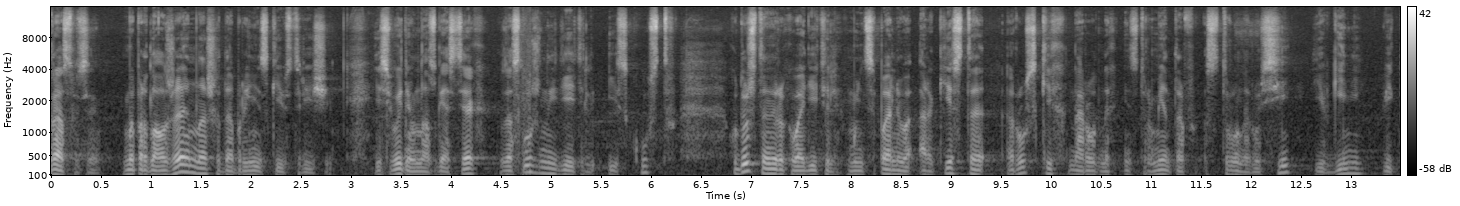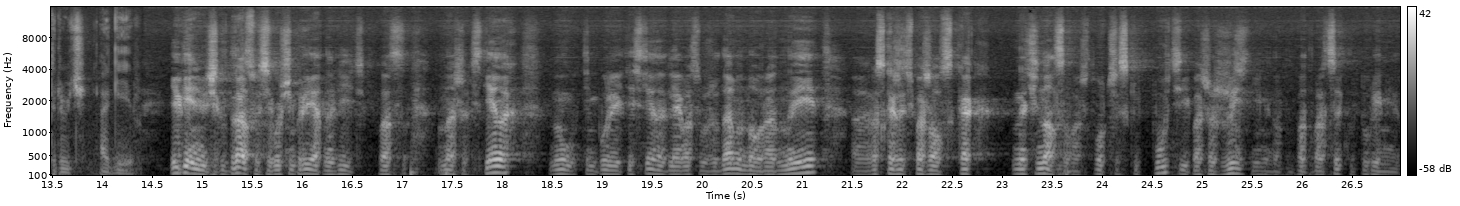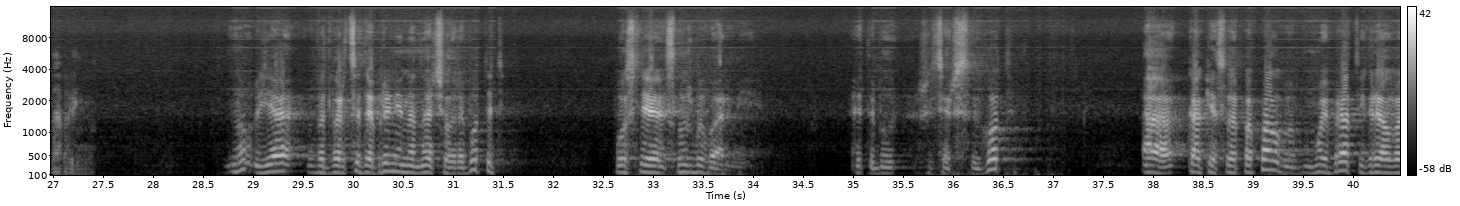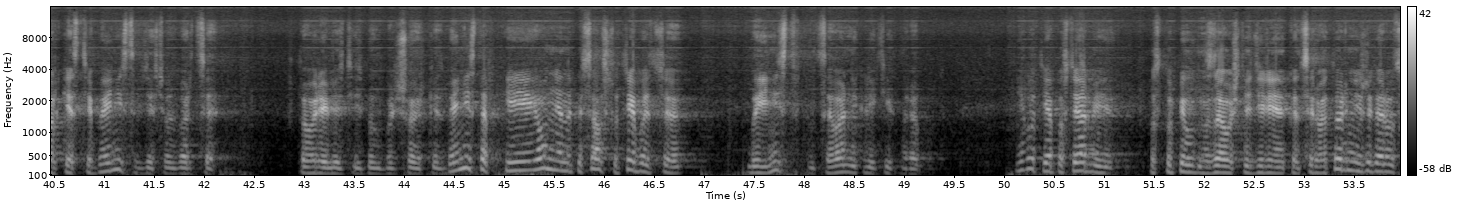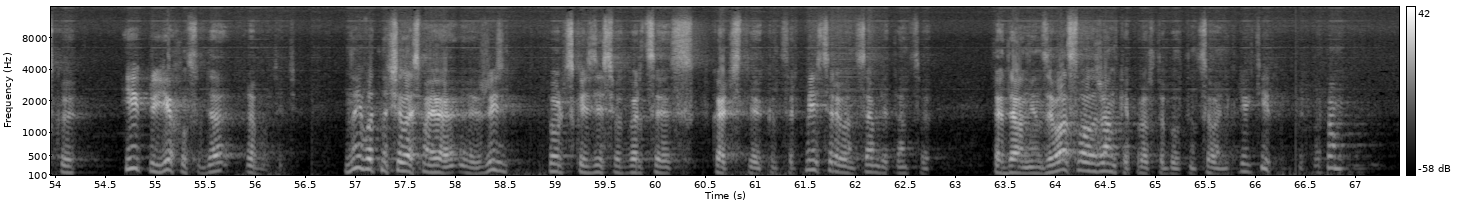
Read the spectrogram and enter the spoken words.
Здравствуйте! Мы продолжаем наши добрынинские встречи. И сегодня у нас в гостях заслуженный деятель искусств, художественный руководитель муниципального оркестра русских народных инструментов «Струны Руси» Евгений Викторович Агеев. Евгений Ильич, здравствуйте. Очень приятно видеть вас в наших стенах. Ну, тем более эти стены для вас уже давно родные. А, расскажите, пожалуйста, как начинался ваш творческий путь и ваша жизнь именно во Дворце культуры имени Добрынина? Ну, я во Дворце Добрынина начал работать после службы в армии. Это был 66 год. А как я сюда попал, мой брат играл в оркестре баянистов здесь, во дворце – в то время здесь был большой оркестр баянистов, и он мне написал, что требуется баянистов, танцевальный коллектив на работу. И вот я после армии поступил на заочное отделение консерватории Нижегородскую и приехал сюда работать. Ну и вот началась моя э, жизнь творческая здесь во дворце в качестве концертмейстера в ансамбле танцев. Тогда он не назывался «Волжанкой», просто был танцевальный коллектив. Потом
